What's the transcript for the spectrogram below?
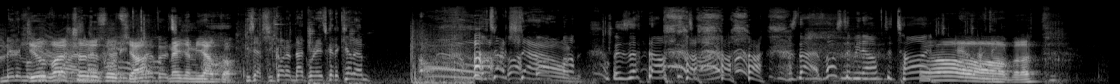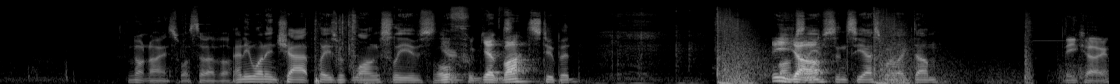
minimum. Kill 24 rezolucija. Menjam ja to. He's actually got him. That grenade's to kill him. Oh, touchdown! Was that after time? Was that must have been after time. O, brat. Not nice whatsoever. Anyone in chat plays with long sleeves. you're Uf, G2. Stupid. Long ja. sleeves in CS more like dumb. NiKo.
